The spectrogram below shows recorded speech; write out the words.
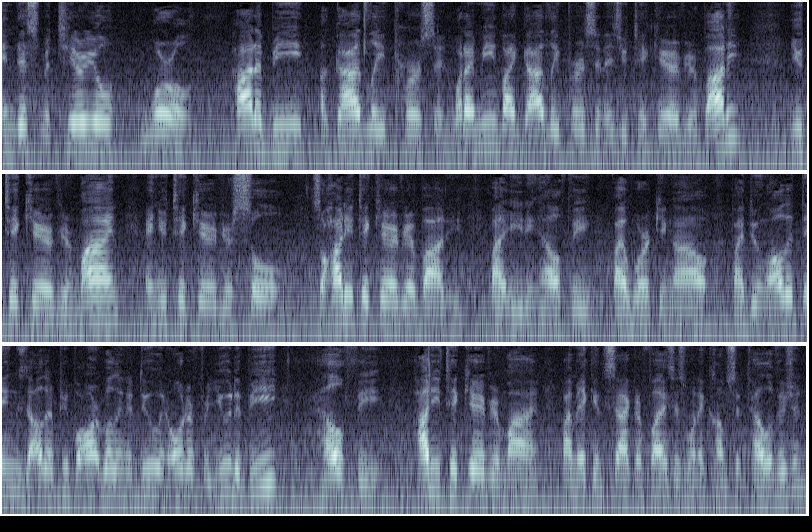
in this material world, how to be a godly person. What I mean by godly person is you take care of your body, you take care of your mind, and you take care of your soul. So, how do you take care of your body? By eating healthy, by working out, by doing all the things that other people aren't willing to do in order for you to be healthy. How do you take care of your mind? By making sacrifices when it comes to television,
